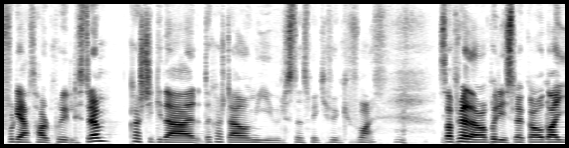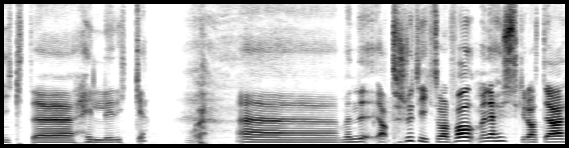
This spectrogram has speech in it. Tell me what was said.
fordi jeg tar den på Lillestrøm? Kanskje, det, er, det, kanskje det er omgivelsene som ikke funker for meg. Så da prøvde jeg meg på Risløkka, og da gikk det heller ikke. Eh, men ja, til slutt gikk det i hvert fall. Men jeg husker at jeg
